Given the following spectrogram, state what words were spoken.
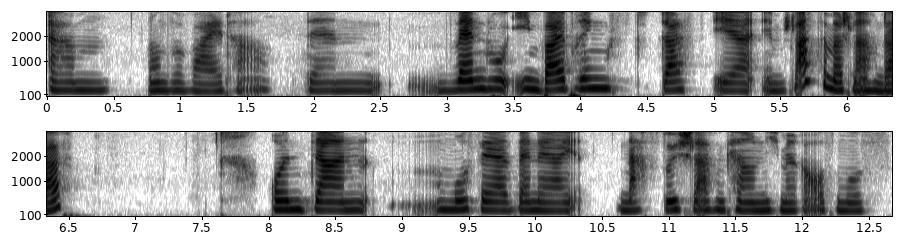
ähm, und so weiter. Denn wenn du ihm beibringst, dass er im Schlafzimmer schlafen darf und dann muss er, wenn er nachts durchschlafen kann und nicht mehr raus muss,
